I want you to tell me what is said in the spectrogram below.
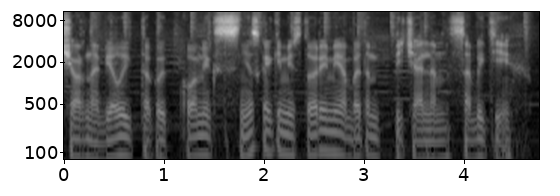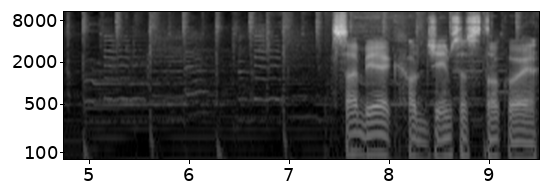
черно-белый такой комикс с несколькими историями об этом печальном событии. Сабек от Джеймса Стокоя.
